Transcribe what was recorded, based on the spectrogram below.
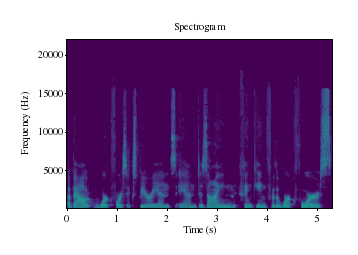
about workforce experience and design thinking for the workforce.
